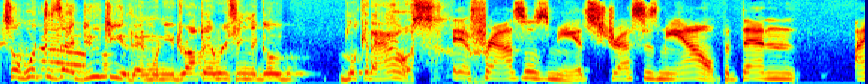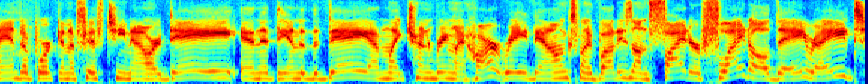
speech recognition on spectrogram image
So what does that do to you then when you drop everything to go look at a house? it frazzles me it stresses me out but then i end up working a 15 hour day and at the end of the day i'm like trying to bring my heart rate down because my body's on fight or flight all day right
